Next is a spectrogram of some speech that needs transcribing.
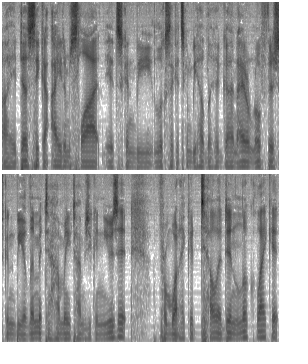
Uh, it does take an item slot. It's gonna be looks like it's gonna be held like a gun. I don't know if there's gonna be a limit to how many times you can use it. From what I could tell, it didn't look like it.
